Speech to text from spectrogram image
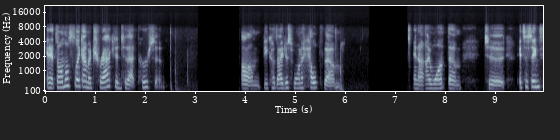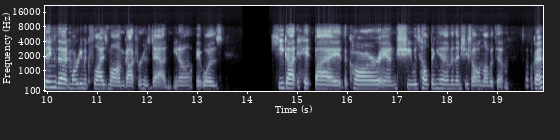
and it's almost like I'm attracted to that person, um, because I just want to help them, and I want them to. It's the same thing that Marty McFly's mom got for his dad. You know, it was he got hit by the car and she was helping him and then she fell in love with him. Okay?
